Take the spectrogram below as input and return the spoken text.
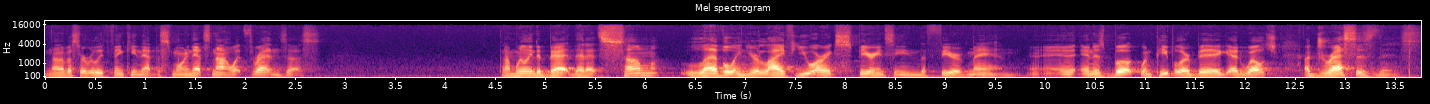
None of us are really thinking that this morning. That's not what threatens us. But I'm willing to bet that at some level in your life, you are experiencing the fear of man. In, his book, When People Are Big, Ed Welch addresses this.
